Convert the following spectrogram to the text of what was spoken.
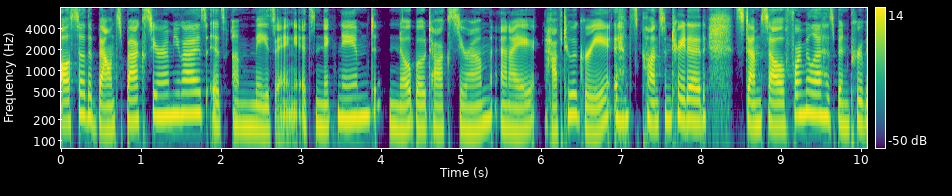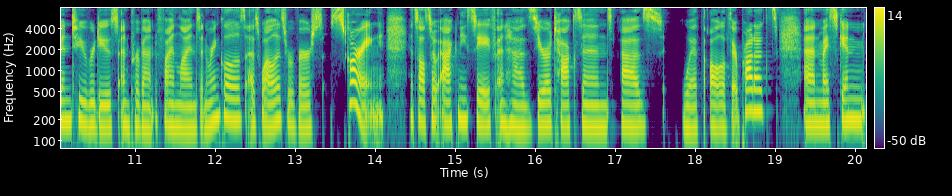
Also, the bounce back serum, you guys, is amazing. It's nicknamed No Botox Serum, and I have to agree. Its concentrated stem cell formula has been proven to reduce and prevent fine lines and wrinkles, as well as reverse scarring. It's also acne safe and has zero toxins, as with all of their products. And my skin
